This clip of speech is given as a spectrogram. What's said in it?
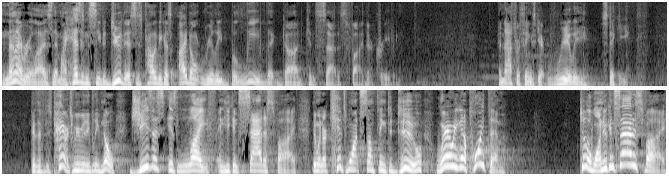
And then I realized that my hesitancy to do this is probably because I don't really believe that God can satisfy their craving. And that's where things get really sticky Because if as parents, we really believe, no, Jesus is life and he can satisfy, then when our kids want something to do, where are we going to point them? To the one who can satisfy.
